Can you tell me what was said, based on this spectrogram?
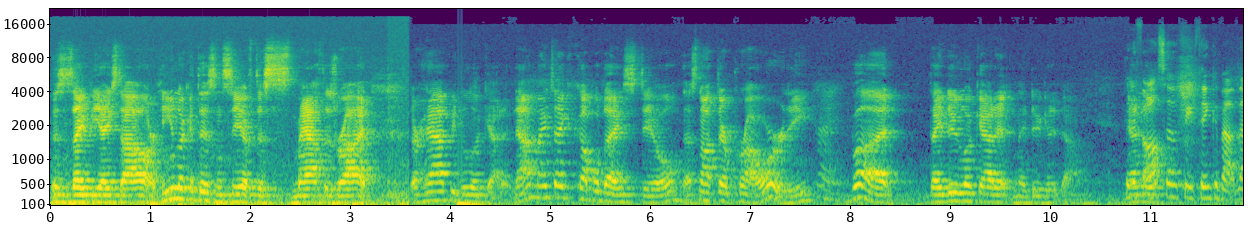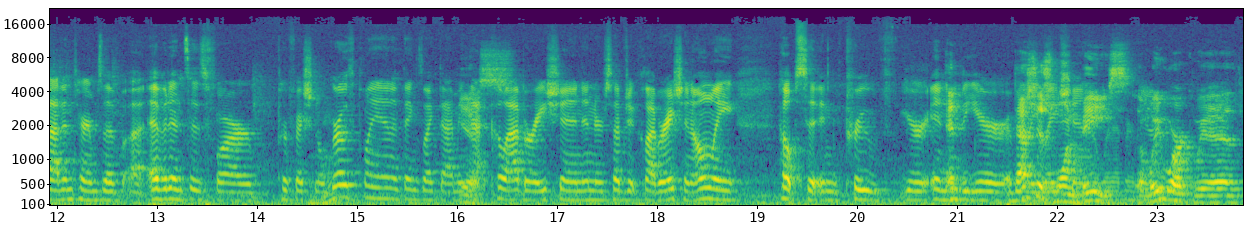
this is APA style, or can you look at this and see if this math is right? They're happy to look at it. Now it may take a couple days still. That's not their priority, Right. but they do look at it and they do get it done. But if And- also, if you think about that in terms of uh, evidences for our professional growth plan and things like that, I mean, Yes. that collaboration, inter-subject collaboration, only helps to improve your end of the year That's just one piece. whatever, that We work with,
